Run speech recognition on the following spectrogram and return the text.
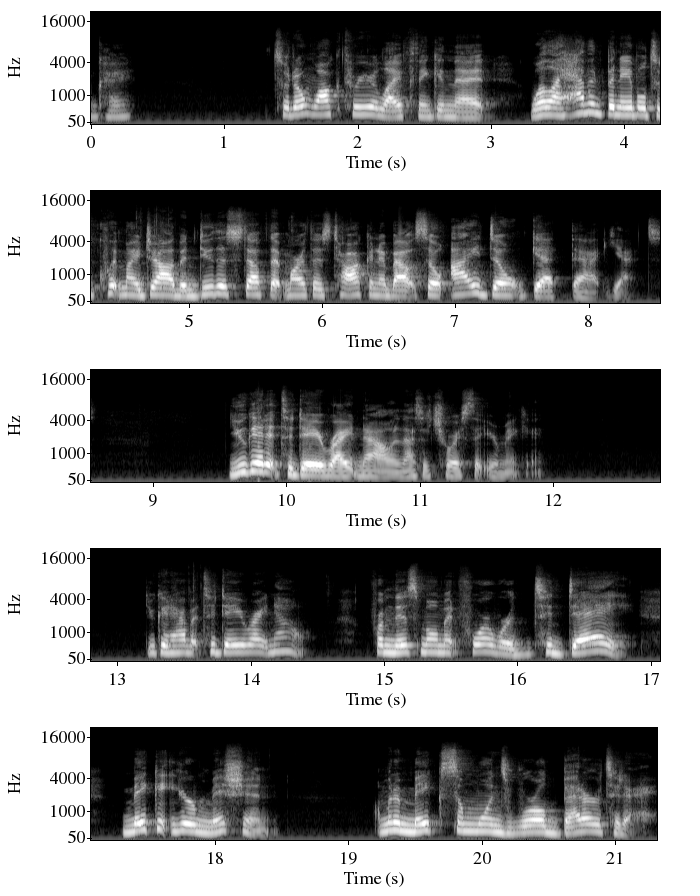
Okay? So don't walk through your life thinking that, well, I haven't been able to quit my job and do the stuff that Martha's talking about, so I don't get that yet. You get it today, right now, and that's a choice that you're making. You can have it today, right now. From this moment forward, today, make it your mission. I'm going to make someone's world better today.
